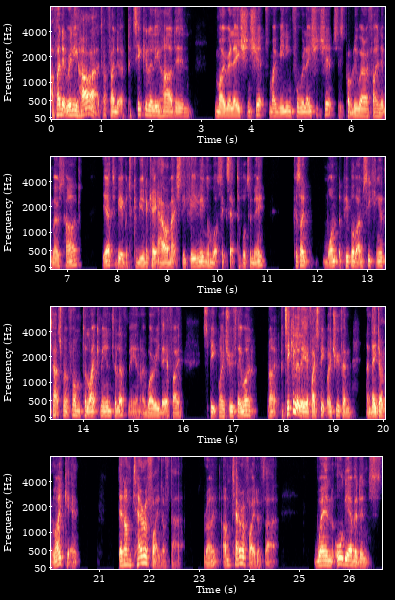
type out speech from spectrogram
I find it really hard. I find it particularly hard in my relationships my meaningful relationships is probably where I find it most hard. Yeah to be able to communicate how I'm actually feeling and what's acceptable to me. Because I want the people that I'm seeking attachment from to like me and to love me. And I worry that if I speak my truth, they won't, right? Particularly if I speak my truth and, and they don't like it, then I'm terrified of that, right? I'm terrified of that. When all the evidence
